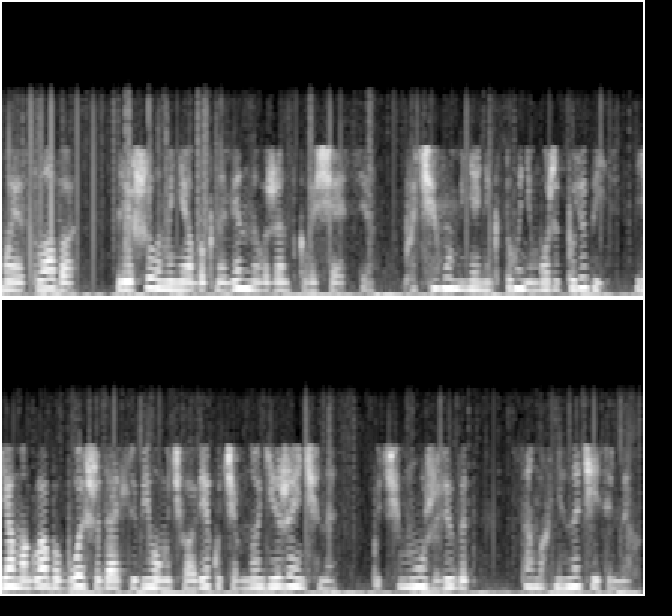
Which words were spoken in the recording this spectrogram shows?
Моя слава лишила меня обыкновенного женского счастья. Почему меня никто не может полюбить? Я могла бы больше дать любимому человеку, чем многие женщины. Почему же любят самых незначительных?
